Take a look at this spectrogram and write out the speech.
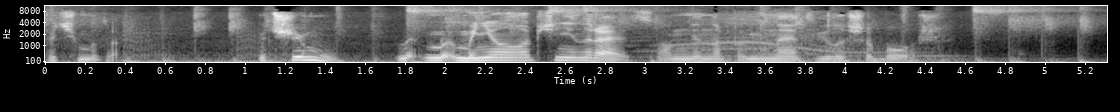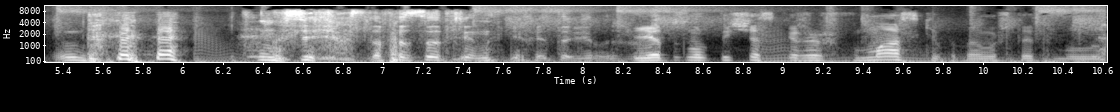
Почему-то. Почему? М- мне он вообще не нравится. Он мне напоминает Виллаша Бош. Ну, серьезно, посмотри на него, это Виллаж Я думал, ты сейчас скажешь в маске, потому что это было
